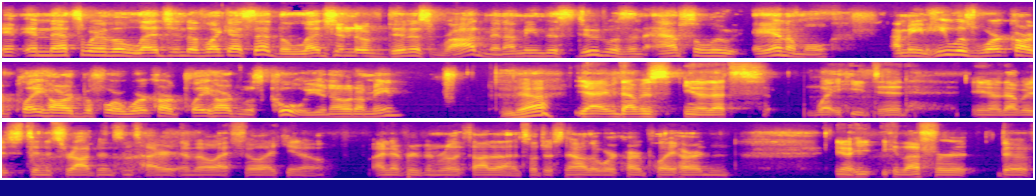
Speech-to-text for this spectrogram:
And, and that's where the legend of, like I said, the legend of Dennis Rodman. I mean, this dude was an absolute animal. I mean, he was work hard, play hard before work hard, play hard was cool. You know what I mean? Yeah. Yeah, I mean, that was you know that's what he did. You know, that was Dennis Rodman's entire mo. I feel like you know I never even really thought of that until just now. The work hard, play hard, and you know he he left for the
